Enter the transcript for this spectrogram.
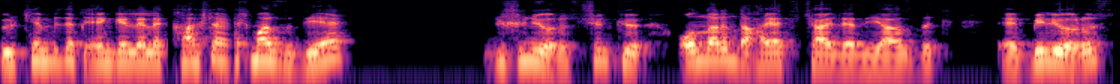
ülkemizde engellerle karşılaşmazdı diye düşünüyoruz. Çünkü onların da hayat hikayelerini yazdık, e, biliyoruz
